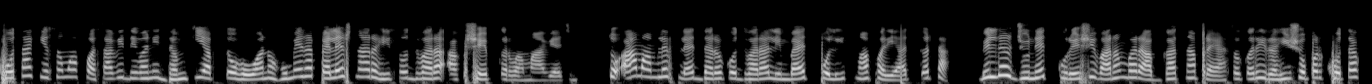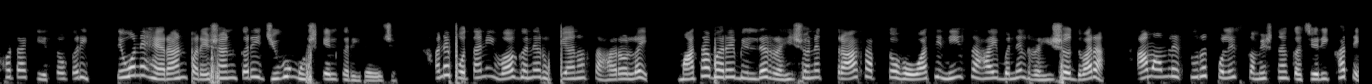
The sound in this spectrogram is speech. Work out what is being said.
ખોટા કેસોમાં ફસાવી દેવાની ધમકી આપતો હોવાનો હુમેરા પેલેસના રહીશો દ્વારા આક્ષેપ કરવામાં આવ્યા છે. તો આ મામલે ફ્લેટ ધારકો દ્વારા લિંબાયત પોલીસમાં ફરિયાદ કરતા બિલ્ડર જુનેદ કુરેશી વારંવાર આપઘાતના પ્રયાસો કરી રહીશો પર ખોટા ખોટા કેસો કરી તેઓને હેરાન પરેશાન કરી જીવવું મુશ્કેલ કરી રહ્યું છે. અને પોતાની વગ અને રૂપિયાનો સહારો લઈ માથાભારે બિલ્ડર રહીશોને ત્રાસ આપતો હોવાથી નિસહાય બનેલ રહીશો દ્વારા આ મામલે સુરત પોલીસ કમિશનર કચેરી ખાતે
